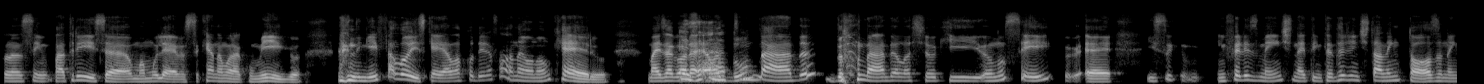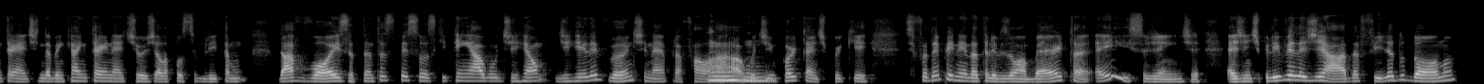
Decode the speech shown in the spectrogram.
falando assim, Patrícia, uma mulher, você quer namorar comigo? Ninguém falou isso, que aí ela poderia falar, não, eu não quero. Mas agora ela, do Exato. nada, do nada, ela achou que, eu não sei, é, isso, infelizmente, né, tem tanta gente talentosa na internet, ainda bem que a internet hoje, ela possibilita dar voz a tantas pessoas que têm algo de, real, de relevante, né, para falar, algo de Uhum. importante, porque se for depender da televisão aberta, é isso, gente. É gente privilegiada, filha do dono,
